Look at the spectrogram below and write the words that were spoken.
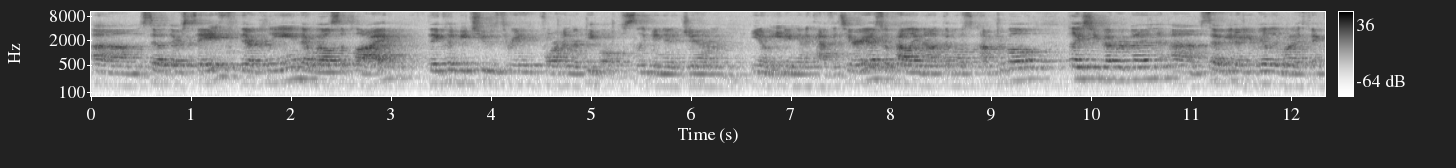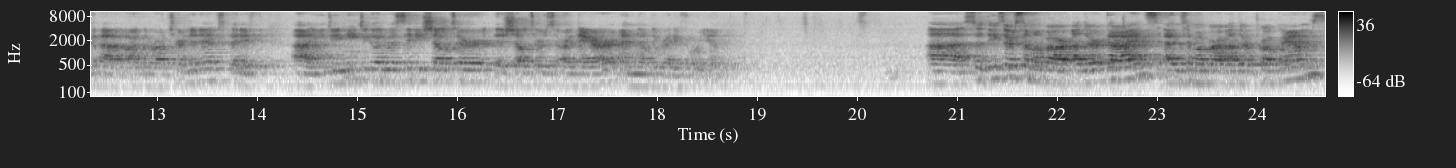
Um, so they're safe, they're clean, they're well supplied. They could be two, three, four hundred people sleeping in a gym, you know, eating in a cafeteria, so probably not the most comfortable place you've ever been. Um, so, you know, you really want to think about are there alternatives, but if uh, you do need to go to a city shelter, the shelters are there and they'll be ready for you. Uh, so these are some of our other guides and some of our other programs.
